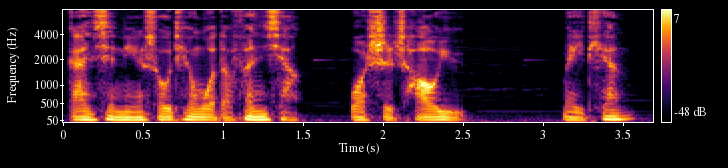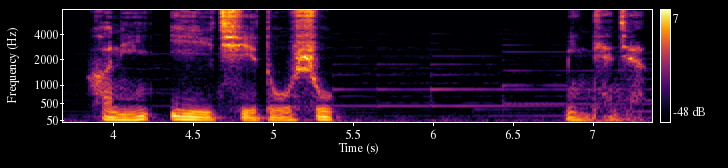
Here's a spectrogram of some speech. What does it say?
感谢您收听我的分享，我是超宇，每天和您一起读书。明天见。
